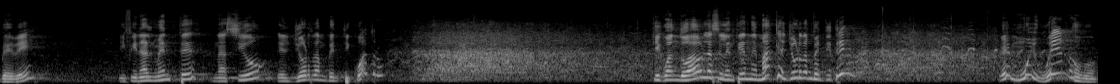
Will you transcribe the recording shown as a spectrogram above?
bebé. Y finalmente nació el Jordan 24. Que cuando habla se le entiende más que el Jordan 23. Es muy bueno.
